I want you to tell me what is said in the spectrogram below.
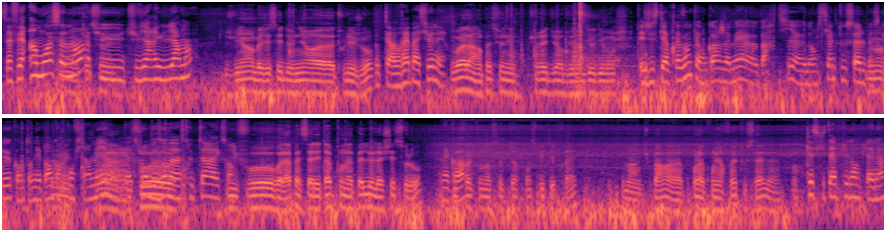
Ça fait un mois seulement Ouais, tu viens régulièrement? Je viens, bah, j'essaye de venir euh, tous les jours. Donc tu es un vrai passionné. Voilà, un passionné, pur et dur, du lundi au dimanche. Et jusqu'à présent, tu encore jamais euh, parti euh, dans le ciel tout seul parce Non. que quand on n'est pas encore confirmé, Voilà, on a toujours faut- besoin d'un instructeur avec soi. Il faut voilà, passer à l'étape qu'on appelle le lâcher solo. Une D'accord fois que ton instructeur pense que tu es prêt, eh ben, tu pars pour la première fois tout seul. Qu'est-ce qui t'a plu dans le planeur?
